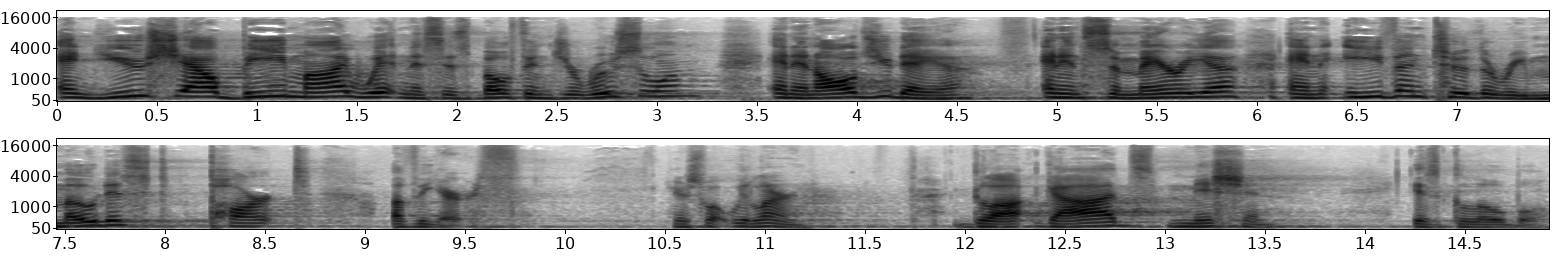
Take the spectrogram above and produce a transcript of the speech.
and you shall be my witnesses both in Jerusalem and in all Judea and in Samaria and even to the remotest part of the earth. Here's what we learn God's mission is global.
